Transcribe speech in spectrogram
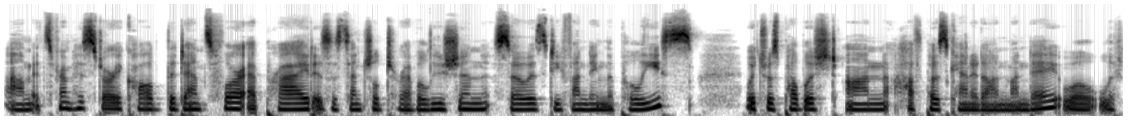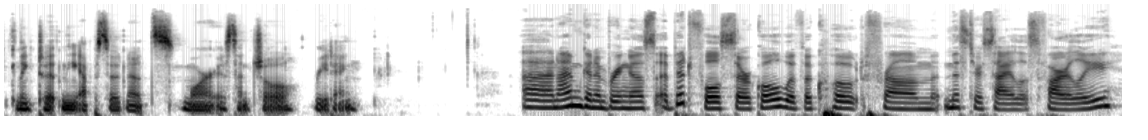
Um, it's from his story called The Dance Floor at Pride is Essential to Revolution, So is Defunding the Police, which was published on HuffPost Canada on Monday. We'll link to it in the episode notes. More essential reading. And I'm going to bring us a bit full circle with a quote from Mr. Silas Farley,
